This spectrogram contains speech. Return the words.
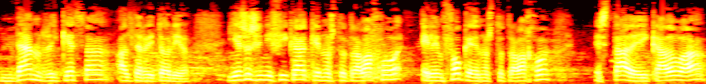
dan riqueza al territorio. Y eso significa que nuestro trabajo, el enfoque de nuestro trabajo, está dedicado a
